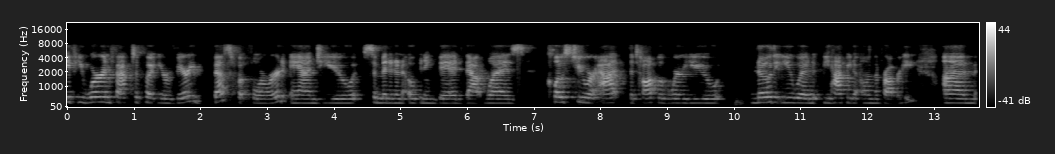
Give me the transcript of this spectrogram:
if you were in fact to put your very best foot forward and you submitted an opening bid that was close to or at the top of where you know that you would be happy to own the property. Um,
